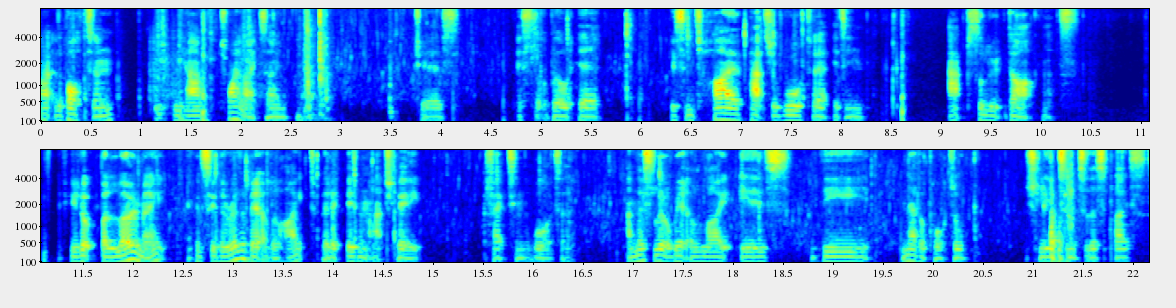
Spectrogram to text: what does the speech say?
right at the bottom, we have Twilight Zone, which is this little build here. This entire patch of water is in absolute darkness. If you look below me, you can see there is a bit of light, but it isn't actually affecting the water. And this little bit of light is the nether portal, which leads into this place.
